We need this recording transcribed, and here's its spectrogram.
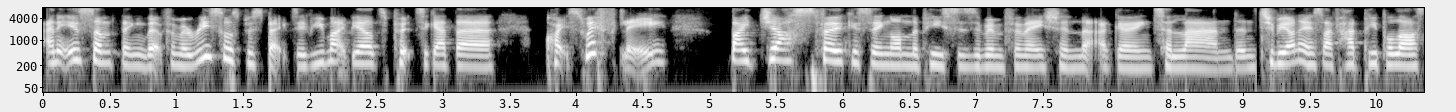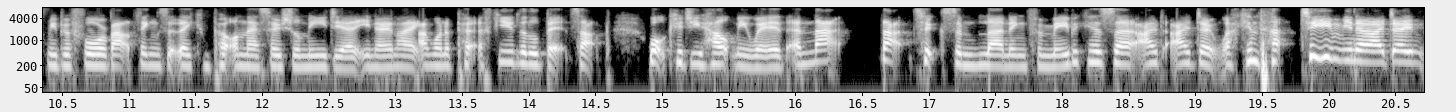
And it is something that, from a resource perspective, you might be able to put together quite swiftly by just focusing on the pieces of information that are going to land. And to be honest, I've had people ask me before about things that they can put on their social media. You know, like I want to put a few little bits up. What could you help me with? And that that took some learning for me because uh, I, I don't work in that team. You know, I don't,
